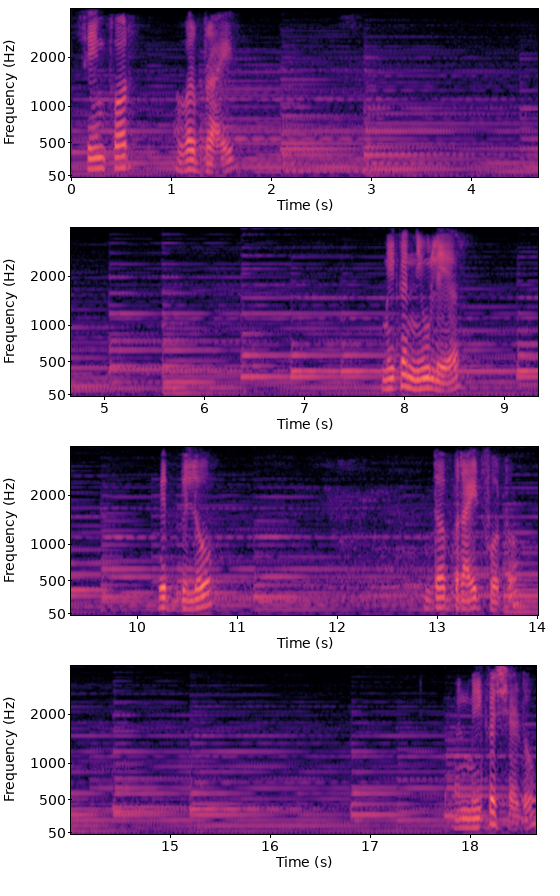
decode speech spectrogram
same for our bride. Make a new layer with below the bride photo and make a shadow.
